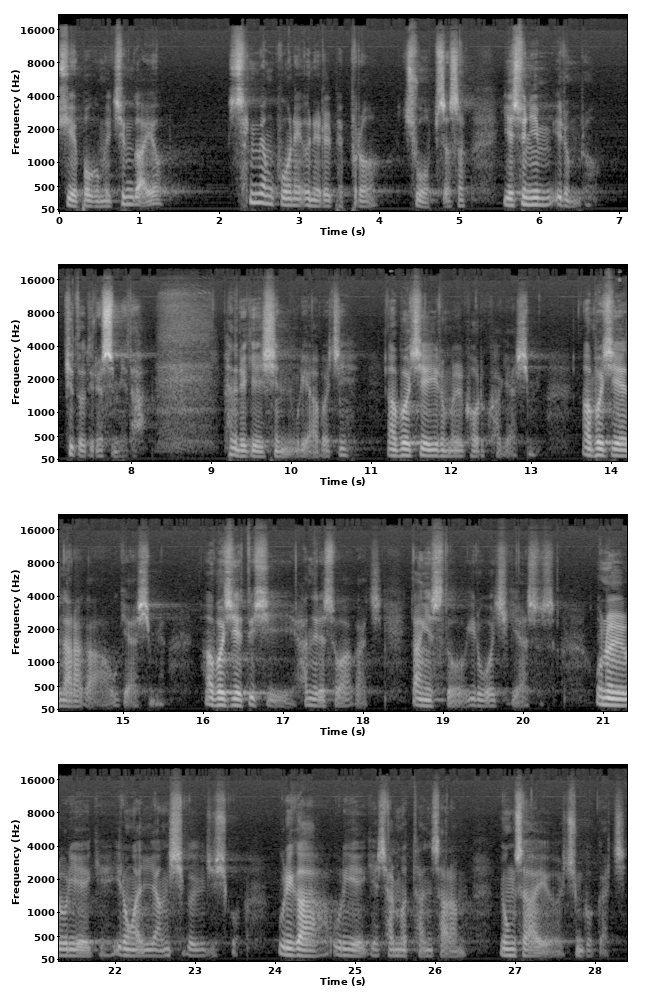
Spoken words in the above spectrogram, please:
주의 복음을 증거하여 생명 구원의 은혜를 베풀어 주옵소서. 예수님 이름으로 기도드렸습니다. 하늘에 계신 우리 아버지, 아버지의 이름을 거룩하게 하시며 아버지의 나라가 오게 하시며 아버지의 뜻이 하늘에서와 같이 땅에서도 이루어지게 하소서. 오늘 우리에게 일용할 양식을 주시고 우리가 우리에게 잘못한 사람 용서하여 준 것 같이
